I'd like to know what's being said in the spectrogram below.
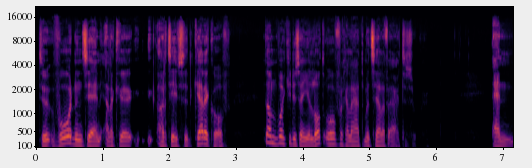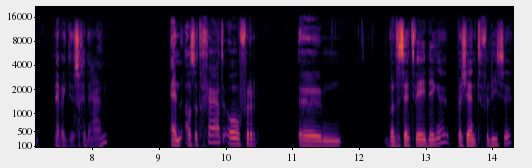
de woorden zijn: elke arts heeft zijn kerkhof, dan word je dus aan je lot overgelaten om het zelf uit te zoeken. En dat heb ik dus gedaan. En als het gaat over, ehm, want er zijn twee dingen: patiënten verliezen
